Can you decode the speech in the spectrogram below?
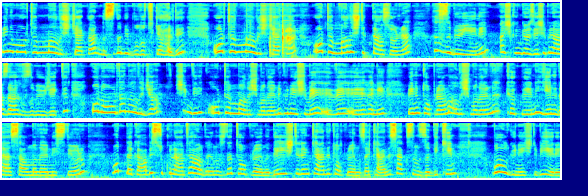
Benim ortamıma alışacaklar. Nasıl da bir bulut geldi. Ortamıma alışacaklar. Ortamıma alıştıktan sonra hızlı büyüyeni, aşkın gözyaşı biraz daha hızlı büyüyecektir. Onu oradan alacağım. Şimdilik ortamıma alışmalarını, güneşime ve e, hani benim toprağıma alışmalarını, köklerini yeniden salmalarını istiyorum. Mutlaka bir sukulente aldığınızda toprağını değiştirin. Kendi toprağınıza, kendi saksınıza dikin. Bol güneşli bir yere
